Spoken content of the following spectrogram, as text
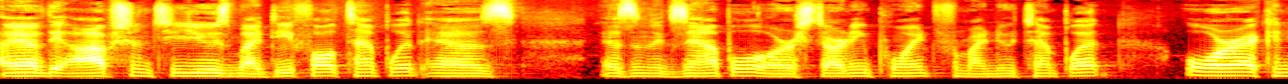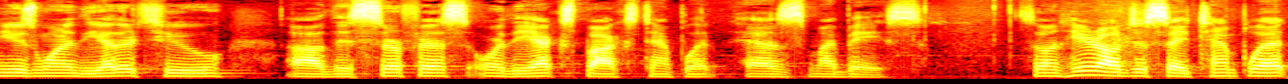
I have the option to use my default template as as an example or a starting point for my new template, or I can use one of the other two, uh, the Surface or the Xbox template as my base. So in here I'll just say template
